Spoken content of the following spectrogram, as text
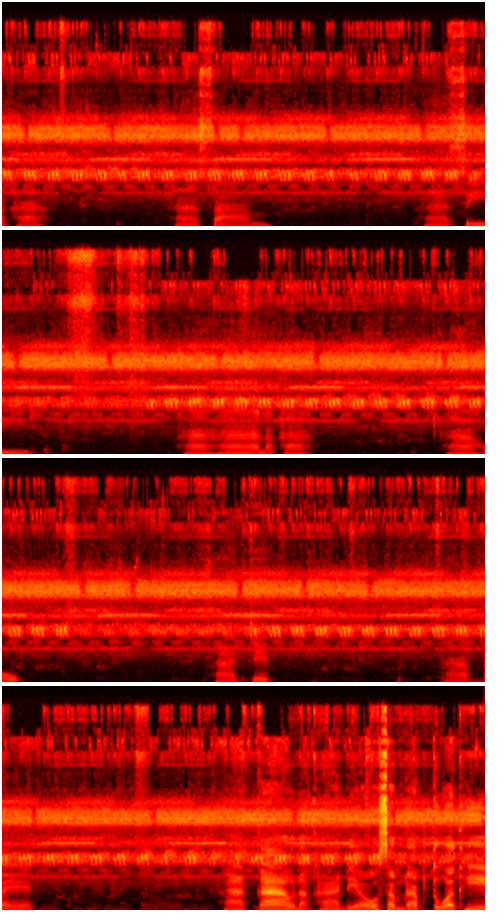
นะคะห้าสามห้าสี่ห้าห้านะคะห้าหกห้าเจ็ดห้าแปดห้าเก้านะคะ เดี๋ยวสำหรับตัวที่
